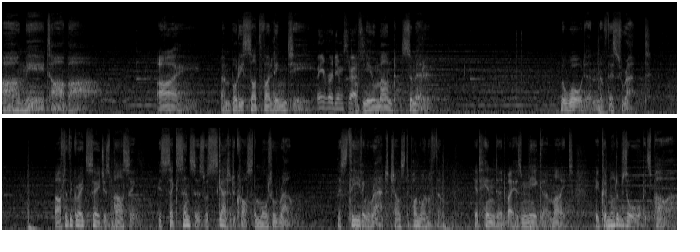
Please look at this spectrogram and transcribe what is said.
Amitabha. I am Bodhisattva Lingji Thank you for redeeming stretch. of New Mount Sumeru. The warden of this rat. After the great sage's passing, his six senses were scattered across the mortal realm. This thieving rat chanced upon one of them, yet hindered by his meager might, he could not absorb its power.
